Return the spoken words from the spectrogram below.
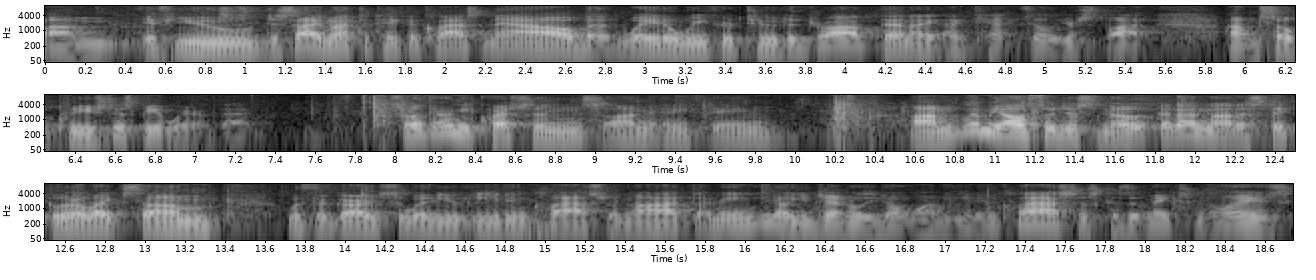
Um, if you decide not to take the class now, but wait a week or two to drop, then I, I can't fill your spot. Um, so please just be aware of that. So are there any questions on anything? Um, let me also just note that I'm not a stickler like some with regards to whether you eat in class or not. I mean, you know, you generally don't want to eat in class just because it makes noise.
